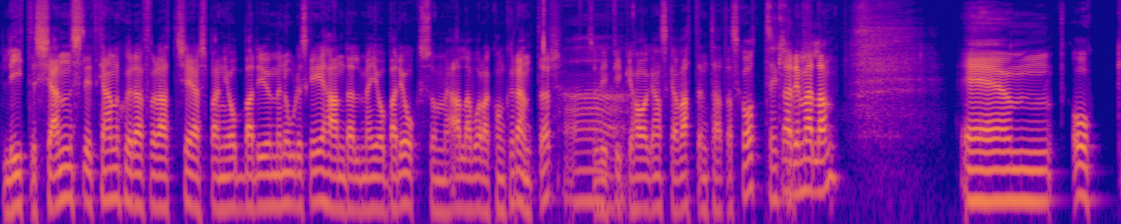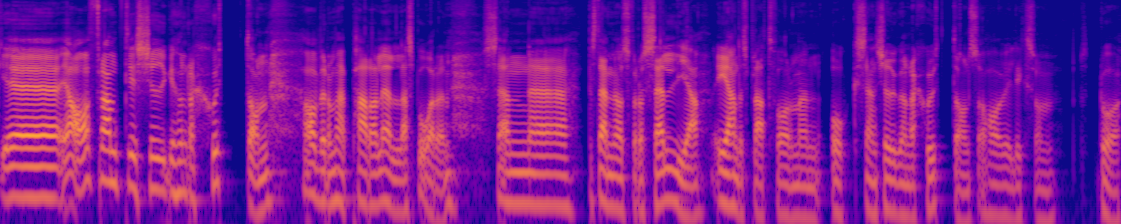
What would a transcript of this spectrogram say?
Lite känsligt kanske därför att Sharespine jobbade ju med Nordisk e-handel men jobbade också med alla våra konkurrenter. Ah. Så vi fick ju ha ganska vattentäta skott däremellan. Ehm, och eh, ja, fram till 2017 har vi de här parallella spåren. Sen eh, bestämmer vi oss för att sälja e-handelsplattformen och sen 2017 så har vi liksom då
